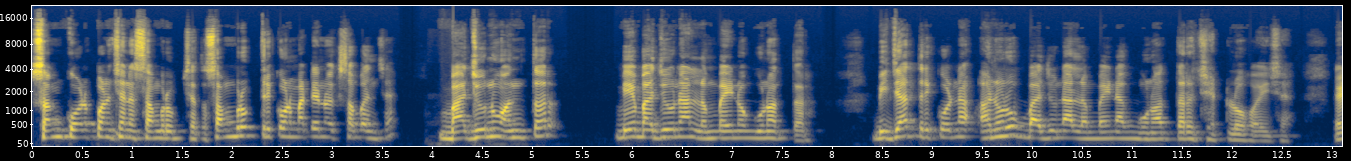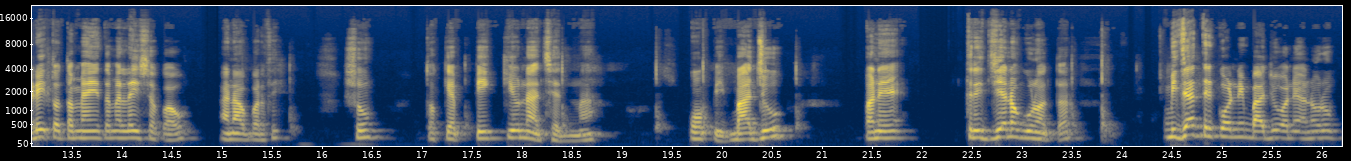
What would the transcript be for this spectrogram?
સમકોણ પણ છે ને સમરૂપ છે. તો સમરૂપ ત્રિકોણ માટેનો એક સંબંધ છે. બાજુનું અંતર, બે બાજુના લંબાઈનો ગુણોત્તર. બીજા ત્રિકોણના અનુરૂપ બાજુના લંબાઈના ગુણોત્તર જેટલો હોય છે. રેડી તો તમે અહીં તમે લઈ શકો આવું, આના ઉપરથી. શું? તો કે પી ક્યુના છેદમાં ઓપી બાજુ અને ત્રિજ્યાનો ગુણોત્તર. બીજા ત્રિકોણની બાજુ અને અનુરૂપ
